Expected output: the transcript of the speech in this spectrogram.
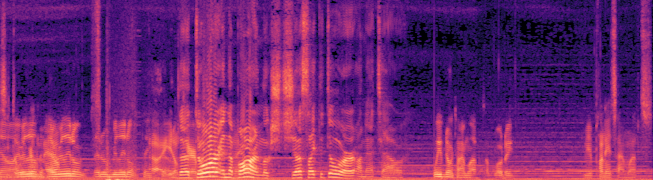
Is no. I really, don't, I really don't. I don't, really don't think Oh, so. don't The door in the that. barn looks just like the door on that tower. We have no time left. I'm loading. We have plenty of time left.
